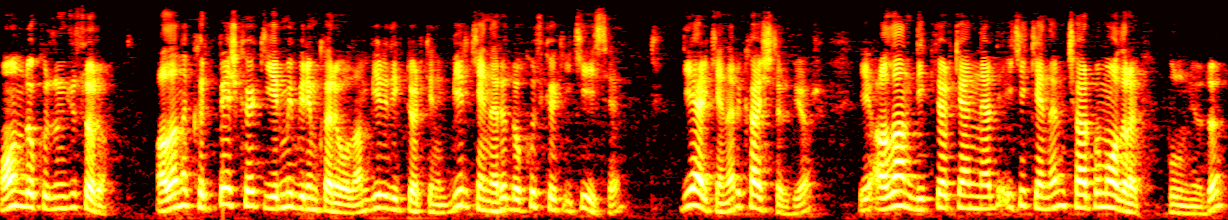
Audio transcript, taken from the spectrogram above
19. soru. Alanı 45 kök 20 birim kare olan bir dikdörtgenin bir kenarı 9 kök 2 ise diğer kenarı kaçtır diyor. E, alan dikdörtgenlerde iki kenarın çarpımı olarak bulunuyordu.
